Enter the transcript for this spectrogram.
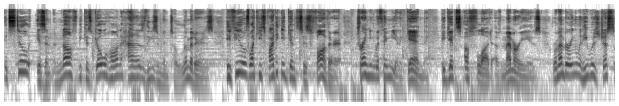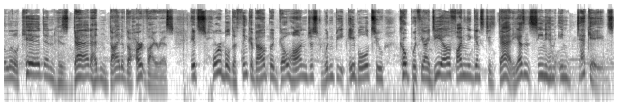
it still isn't enough because Gohan has these mental limiters. He feels like he's fighting against his father, training with him yet again. He gets a flood of memories, remembering when he was just a little kid and his dad hadn't died of the heart virus. It's horrible to think about, but Gohan just wouldn't be able to cope with the idea of fighting against his dad. He hasn't seen him in decades.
